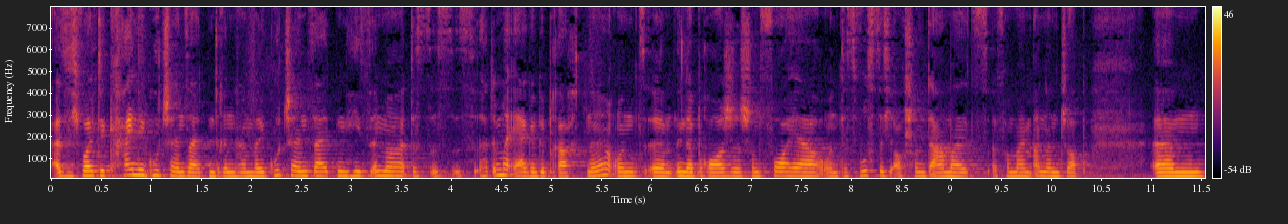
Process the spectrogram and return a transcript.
also ich wollte keine Gutscheinseiten drin haben, weil Gutscheinseiten hieß immer, das, ist, es hat immer Ärger gebracht, ne? Und ähm, in der Branche schon vorher und das wusste ich auch schon damals von meinem anderen Job. Ähm,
